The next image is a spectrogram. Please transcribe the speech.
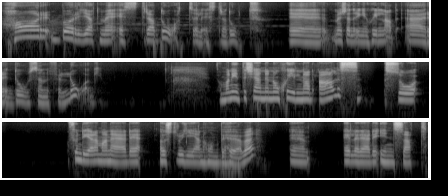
Har börjat med estradot, eller estradot, eh, men känner ingen skillnad. Är dosen för låg? Om man inte känner någon skillnad alls så funderar man, är det östrogen hon behöver? Eh, eller är det insatt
